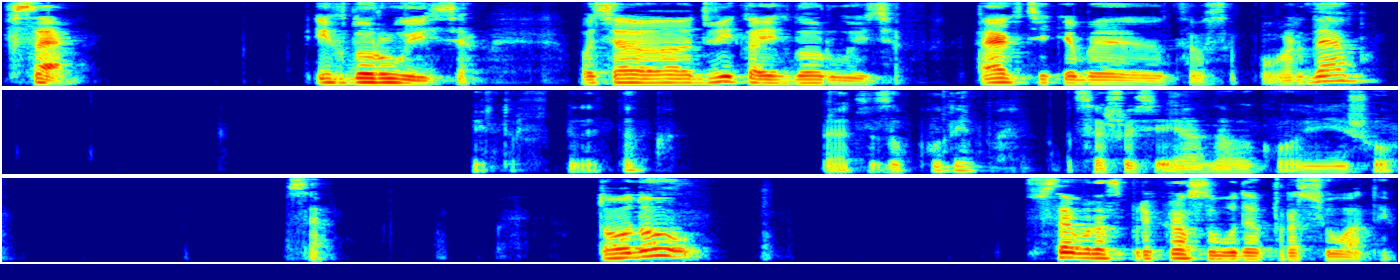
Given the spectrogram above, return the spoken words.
все. Ігнорується. Оця двійка ігнорується. А як тільки ми це все повернемо. Ось трошки не так. Давайте запутаємо. Це щось я далеко відійшов. Все. То воно все в нас прекрасно буде працювати.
